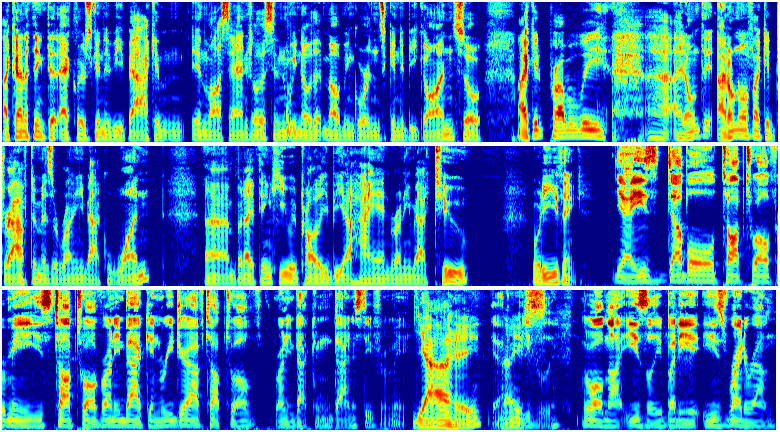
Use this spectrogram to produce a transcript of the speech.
I kind of think that Ekeler's going to be back in in Los Angeles, and we know that Melvin Gordon's going to be gone. So I could probably, uh, I don't think, I don't know if I could draft him as a running back one. Um, but I think he would probably be a high end running back too. What do you think? Yeah, he's double top 12 for me. He's top 12 running back in redraft, top 12 running back in dynasty for me. Yeah, hey. Yeah, nice. easily. Well, not easily, but he he's right around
